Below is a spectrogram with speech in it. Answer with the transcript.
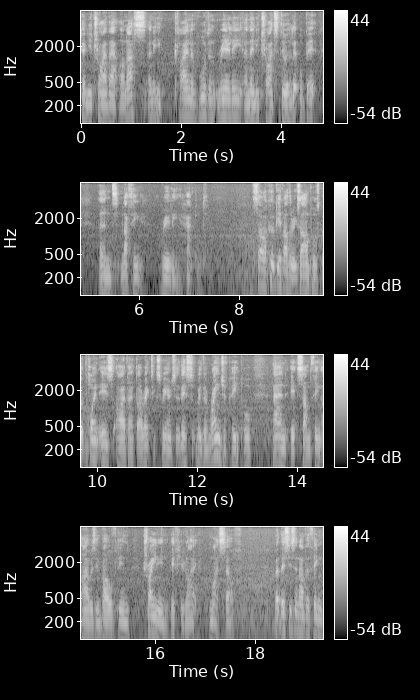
Can you try that on us? And he kind of wouldn't really, and then he tried to do a little bit, and nothing really happened. So I could give other examples, but point is, I've had direct experience of this with a range of people, and it's something I was involved in training, if you like, myself. But this is another thing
